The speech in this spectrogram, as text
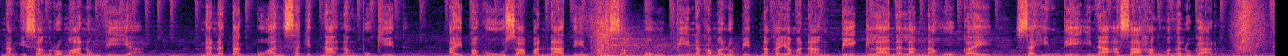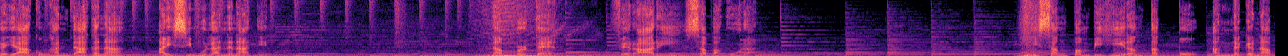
ng isang Romanong villa na natagpuan sa gitna ng bukid, ay pag-uusapan natin ang sampung pinakamalupit na kayamanang bigla na lang nahukay sa hindi inaasahang mga lugar. Kaya kung handa ka na, ay simulan na natin. Number 10. Ferrari sa Bakuran Isang pambihirang tagpo ang naganap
